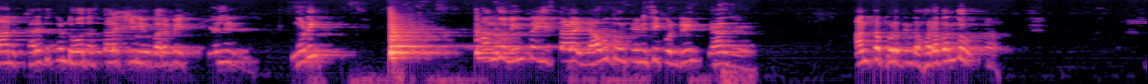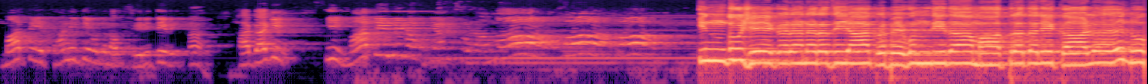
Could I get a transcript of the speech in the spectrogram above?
ನಾನು ಕರೆದುಕೊಂಡು ಹೋದ ಸ್ಥಳಕ್ಕೆ ನೀವು ಬರಬೇಕು. ಎಲ್ಲಿ ನೋಡಿ ಅಂದು ನಿಂತ ಈ ಸ್ಥಳ ಯಾವುದು ಅಂತ ಎಣಿಸಿಕೊಂಡ್ರಿ? ಅಂತಃಪುರದಿಂದ ಹೊರಬಂದು ಮಾತೆಯ ಸಾನ್ನಿಧ್ಯವನ್ನು ನಾವು ಸೇರಿದ್ದೇವೆ. ಹಾಗಾಗಿ ಈ ಮಾತೆಯನ್ನೇ ನಾವು ಧ್ಯಾನಿಸೋಣ. ಅಮ್ಮ ಅಮ್ಮ ಅಮ್ಮ. ಇಂದು ಶೇಖರ ನರದಿಯ ಕೃಪೆ ಹೊಂದಿದ ಮಾತ್ರದಲ್ಲಿ ಕಾಳನು.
